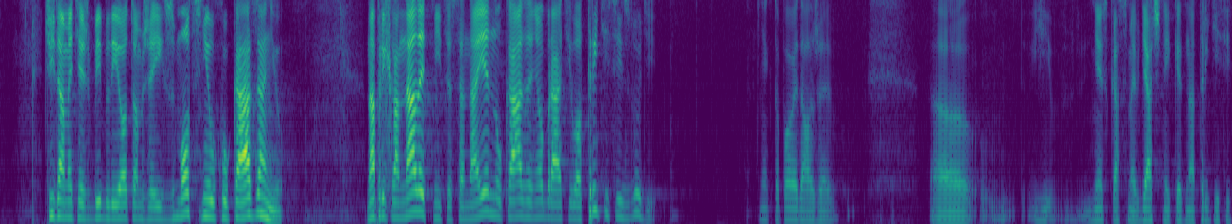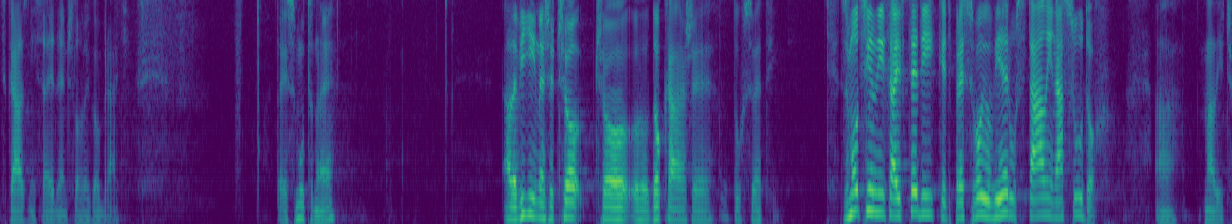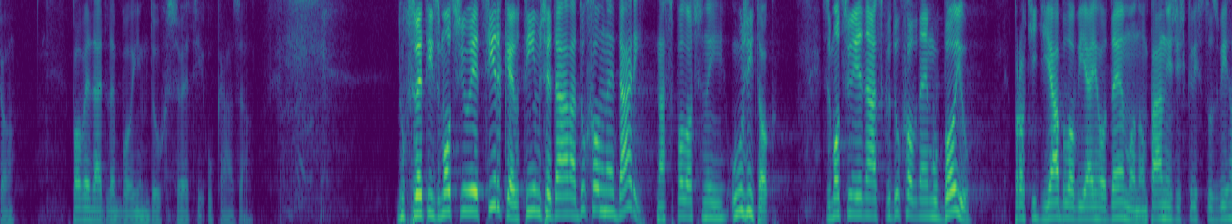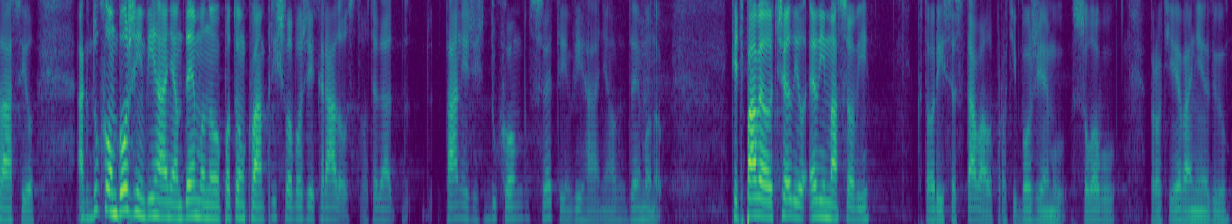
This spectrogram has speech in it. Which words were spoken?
Čítame tiež v Biblii o tom, že ich zmocnil ku kázaniu. Napríklad na letnice sa na jednu kázeň obrátilo 3000 ľudí. Niekto povedal, že uh, dneska sme vďační, keď na 3000 kázni sa jeden človek obráti. To je smutné, ale vidíme, že čo, čo e, dokáže Duch Svetý. Zmocnil ich aj vtedy, keď pre svoju vieru stáli na súdoch a mali čo povedať, lebo im Duch Svetý ukázal. Duch Svetý zmocňuje církev tým, že dáva duchovné dary na spoločný úžitok. Zmocňuje nás k duchovnému boju proti diablovi a jeho démonom. Pán Ježiš Kristus vyhlásil, ak duchom Božím vyháňam démonov, potom k vám prišlo Božie kráľovstvo. Teda Pán Ježiš duchom svetým vyháňal démonov. Keď Pavel čelil Elimasovi, ktorý sa staval proti Božiemu slovu, proti Evangeliu,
